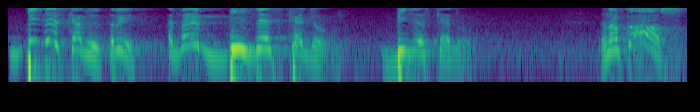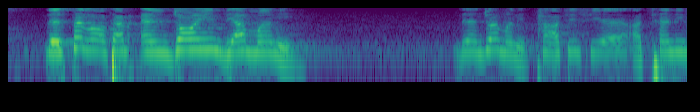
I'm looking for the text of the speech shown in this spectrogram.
busy schedule. Three, a very busy schedule. Busy schedule. And of course, they spend a lot of time enjoying their money. They enjoy money. Parties here, attending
